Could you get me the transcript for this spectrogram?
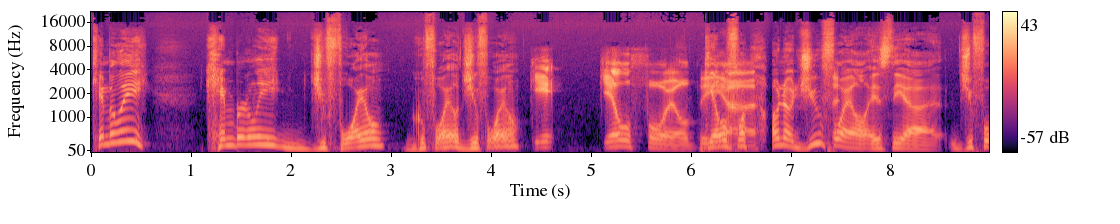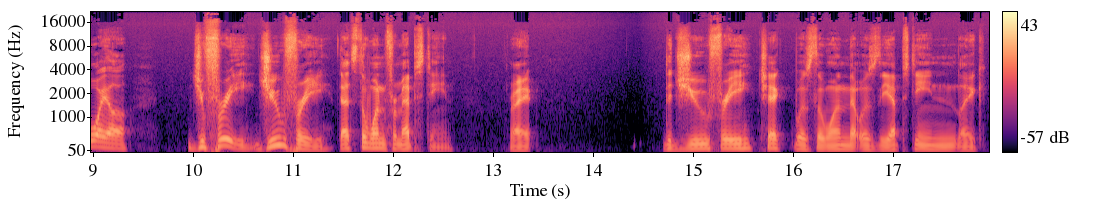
Kimberly, Kimberly Jufoyle, Gufoyle, Jufoyle, Get Guilfoyle. The, Guilfoyle. uh, oh no, Jufoyle is the uh, Jufoyle, Giuffre, Giuffre. That's the one from Epstein, right? The Jew free chick was the one that was the Epstein like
